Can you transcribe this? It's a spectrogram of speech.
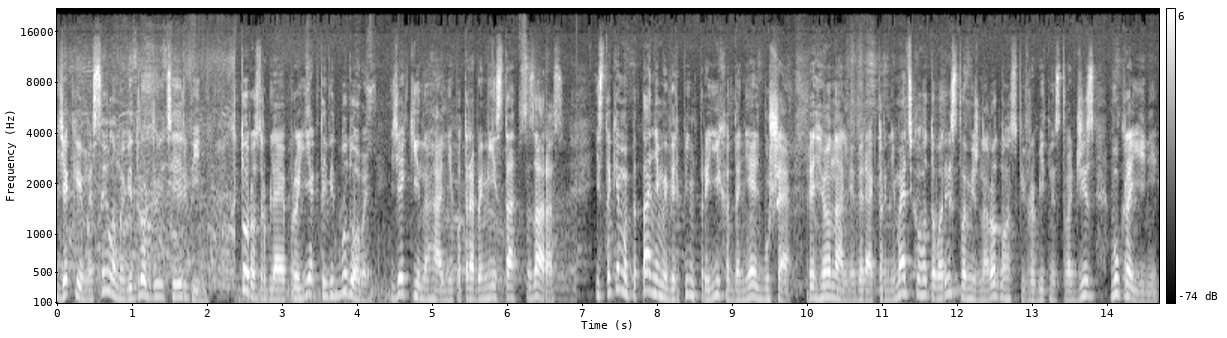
Якими силами відроджується Ірпінь? Хто розробляє проєкти відбудови? Які нагальні потреби міста зараз? Із такими питаннями в Ірпінь приїхав Даніель Буше, регіональний директор німецького товариства міжнародного співробітництва ДЖІЗ в Україні.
